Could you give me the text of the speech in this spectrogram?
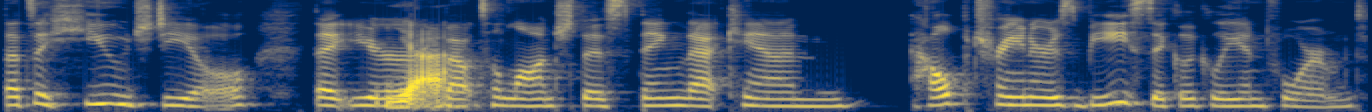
that's a huge deal that you're yeah. about to launch this thing that can help trainers be cyclically informed.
